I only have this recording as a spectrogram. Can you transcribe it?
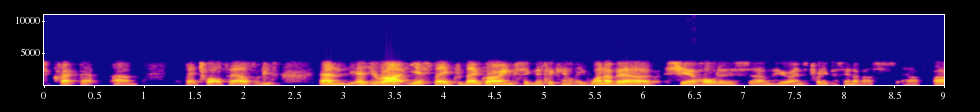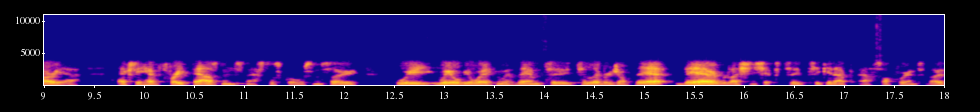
to crack that um, that 12,000. And as you're right, yes, they, they're growing significantly. One of our shareholders um, who owns 20% of us, uh, Faria, actually have 3,000 international schools. And so we we will be working with them to to leverage off their their relationships to to get up our software into those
